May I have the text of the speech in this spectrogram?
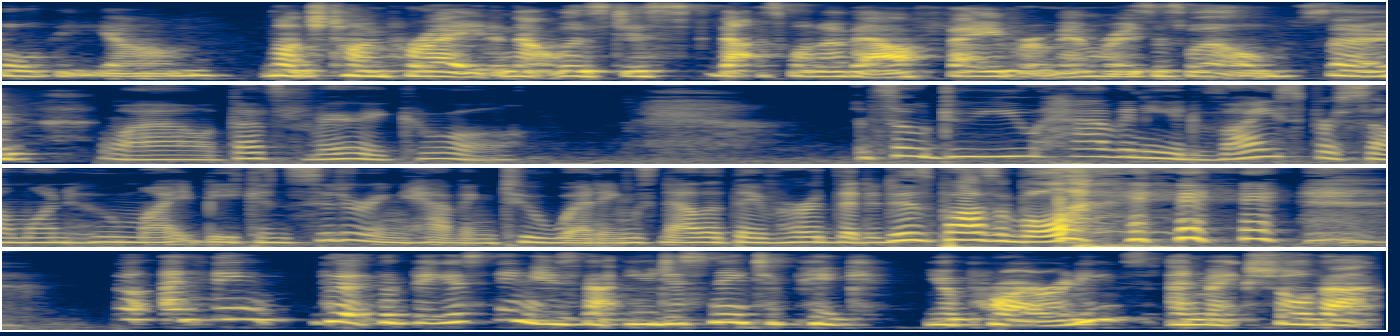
for the um, lunchtime parade, and that was just that's one of our favourite memories as well. So, wow, that's very cool. And so, do you have any advice for someone who might be considering having two weddings now that they've heard that it is possible? I think that the biggest thing is that you just need to pick your priorities and make sure that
